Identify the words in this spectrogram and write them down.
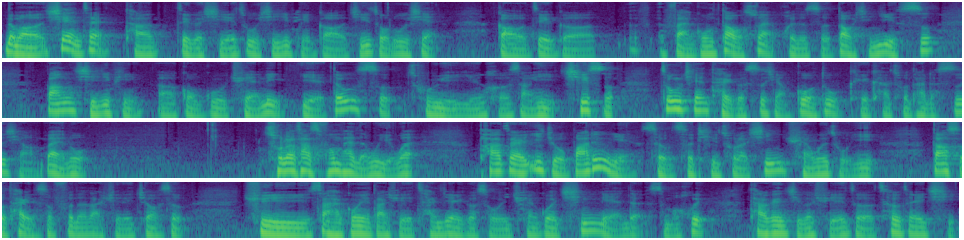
那么现在他这个协助习近平搞极左路线，搞这个反攻倒算或者是倒行逆施，帮习近平啊巩固权力，也都是出于迎合上意。其实中间他有个思想过渡，可以看出他的思想脉络。除了他是风派人物以外，他在一九八六年首次提出了新权威主义。当时他也是复旦大学的教授，去上海工业大学参加一个所谓全国青年的什么会，他跟几个学者凑在一起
